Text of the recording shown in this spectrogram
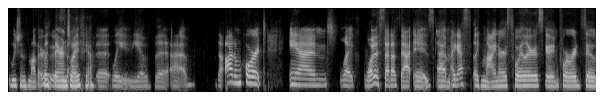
Lucien's mother, with Beron's the, wife, yeah, the lady of the uh, the Autumn Court, and like what a setup that is. Um i guess like minor spoilers going forward. So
